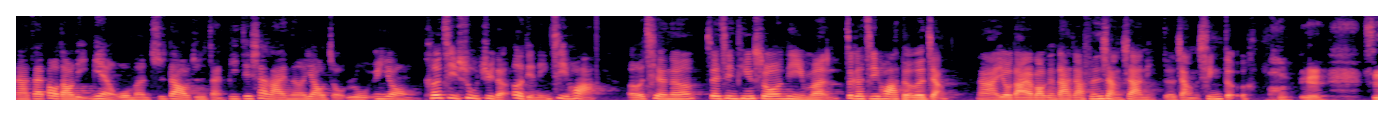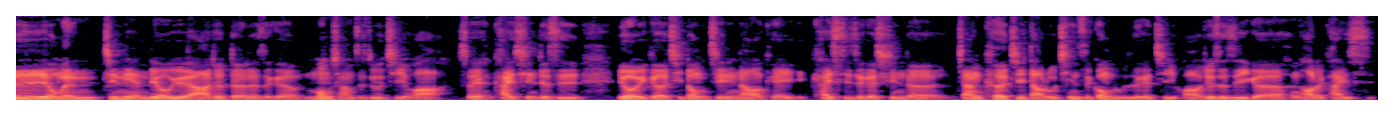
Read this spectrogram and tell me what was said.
那在报道里面，我们知道就是展臂接下来呢要走入运用科技数据的二点零计划。而且呢，最近听说你们这个计划得了奖，那佑达要不要跟大家分享一下你得奖的心得？OK，是我们今年六月啊，就得了这个梦想蜘蛛计划。所以很开心，就是又有一个启动金，然后可以开始这个新的将科技导入亲子共读的这个计划。我觉得这是一个很好的开始，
